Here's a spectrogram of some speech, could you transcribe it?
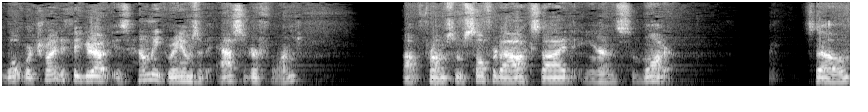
what we're trying to figure out is how many grams of acid are formed uh, from some sulfur dioxide and some water. So,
